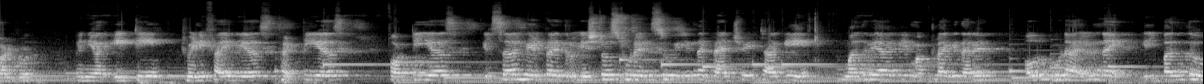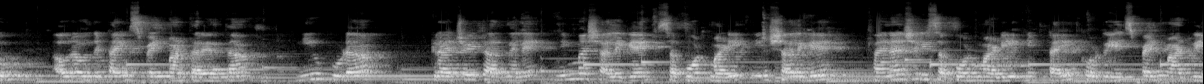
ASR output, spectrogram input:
ಮಾಡ್ಬೋದು. When you are eighteen twenty five years thirty years forty years ಇಲ್ಲಿ ಸರ್ ಹೇಳ್ತಾ ಇದ್ರು, ಎಷ್ಟೋ ಸ್ಟೂಡೆಂಟ್ಸು ಇಲ್ಲಿಂದ ಗ್ರಾಜುಯೇಟ್ ಆಗಿ ಮದುವೆಯಾಗಿ ಮಕ್ಕಳಾಗಿದ್ದಾರೆ ಅವರು ಕೂಡ ಅಲ್ಯುಮ್ನೈ ಇಲ್ಲಿ ಬಂದು ಅವರ ಒಂದು ಟೈಮ್ ಸ್ಪೆಂಡ್ ಮಾಡ್ತಾರೆ ಅಂತ. ನೀವು ಕೂಡ ಗ್ರಾಜುಯೇಟ್ ಆದಮೇಲೆ ನಿಮ್ಮ ಶಾಲೆಗೆ ಸಪೋರ್ಟ್ ಮಾಡಿ ನಿಮ್ಮ ಶಾಲೆಗೆ ಫೈನಾನ್ಷಿಯಲಿ ಸಪೋರ್ಟ್ ಮಾಡಿ ನಿಮ್ಮ ಟೈಮ್ ಕೊಡ್ರಿ ಸ್ಪೆಂಡ್ ಮಾಡ್ರಿ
